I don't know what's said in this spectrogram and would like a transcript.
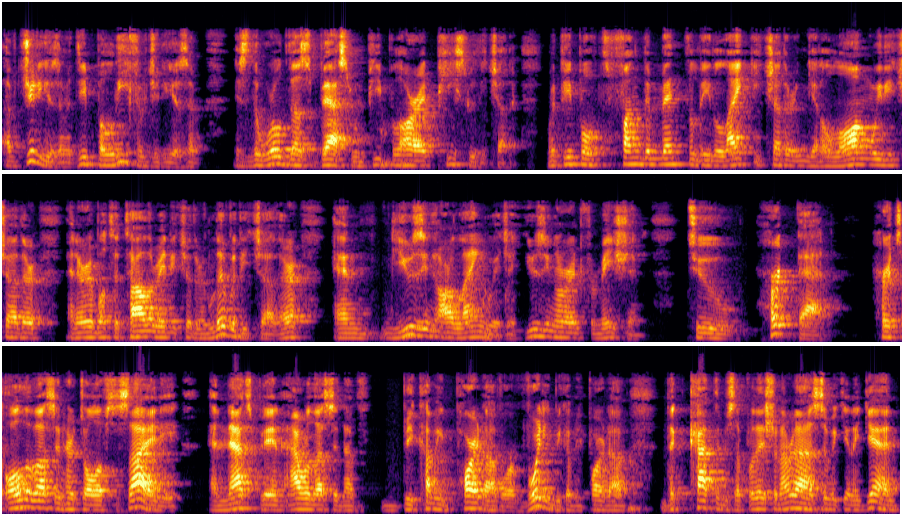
of Judaism, a deep belief of Judaism, is the world does best when people are at peace with each other, when people fundamentally like each other and get along with each other and are able to tolerate each other and live with each other, and using our language and using our information to hurt that hurts all of us and hurts all of society. And that's been our lesson of becoming part of or avoiding becoming part of the katims of Pradesh so we can again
